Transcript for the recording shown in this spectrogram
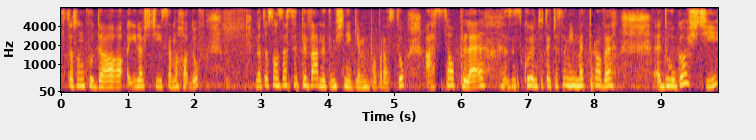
w stosunku do ilości samochodów no to są zasypywane tym śniegiem po prostu, a sople zyskują tutaj czasami metrowe e, długości.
